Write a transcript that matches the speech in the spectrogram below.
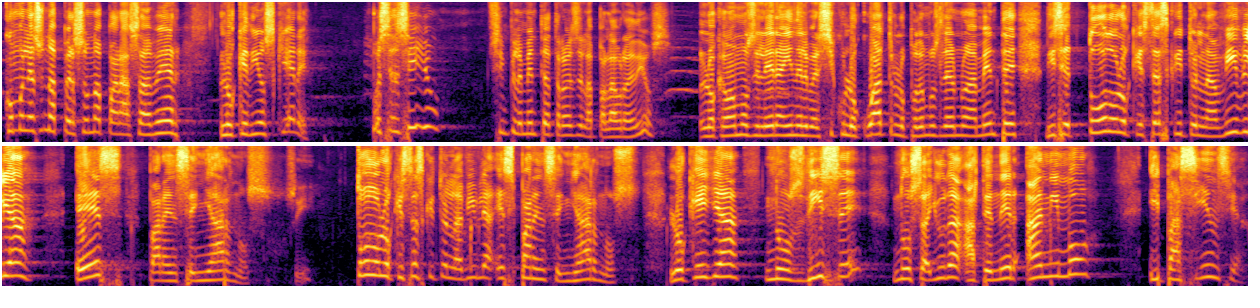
¿Cómo le hace una persona para saber lo que Dios quiere? Pues sencillo, simplemente a través de la palabra de Dios. Lo que vamos a leer ahí en el versículo 4, lo podemos leer nuevamente. Dice, todo lo que está escrito en la Biblia es para enseñarnos. ¿sí? Todo lo que está escrito en la Biblia es para enseñarnos. Lo que ella nos dice nos ayuda a tener ánimo y paciencia.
